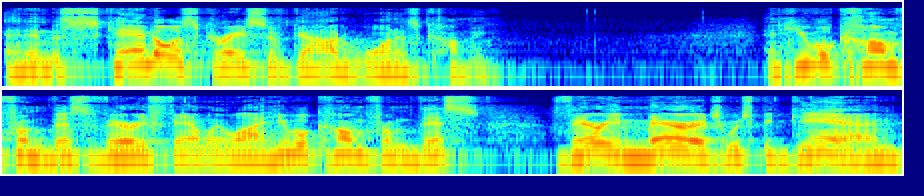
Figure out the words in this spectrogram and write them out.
And in the scandalous grace of God, one is coming. And he will come from this very family line. He will come from this very marriage, which began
